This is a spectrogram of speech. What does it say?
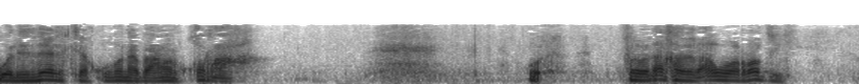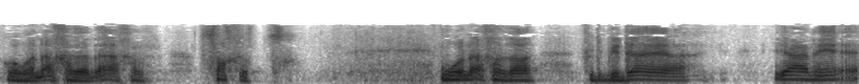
ولذلك يقومون بعمل قرعة. فمن أخذ الأول رضي ومن أخذ الآخر سخط. ومن أخذ في البداية يعني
